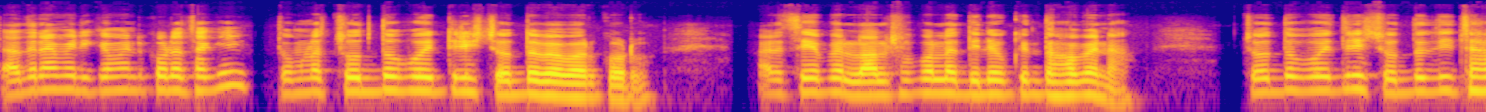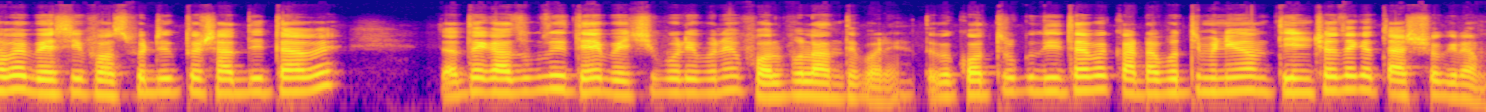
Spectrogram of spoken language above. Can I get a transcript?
তাদের আমি রিকমেন্ড করে থাকি, তোমরা চোদ্দ পঁয়ত্রিশ চোদ্দ ব্যবহার করো। আর সিএফের লাল সুফলা দিলেও কিন্তু হবে না। চোদ্দ পঁয়ত্রিশ চোদ্দ দিতে হবে, বেশি ফসফেটযুক্ত সার দিতে হবে। যাতে গাছগুলিতে বেশি পরিমাণে ফল ফুল আনতে পারে। তবে কতটুকু দিতে হবে? কাটাপতি মিনিমাম তিনশো থেকে চারশো গ্রাম।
